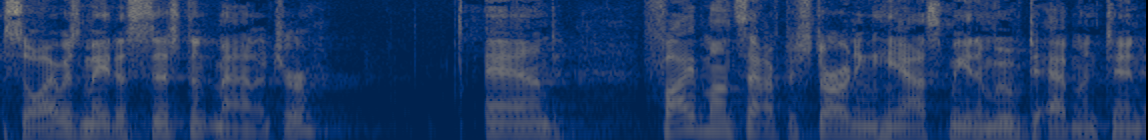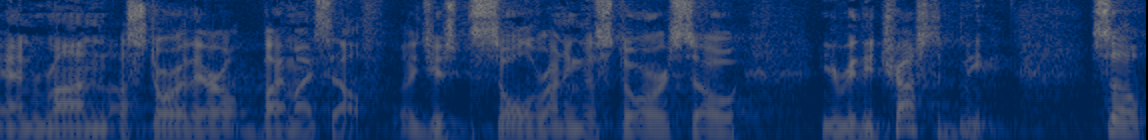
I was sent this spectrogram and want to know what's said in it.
So I was made assistant manager. And five months after starting, he asked me to move to Edmonton and run a store there by myself. Just sole running the store, so he really trusted me. So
